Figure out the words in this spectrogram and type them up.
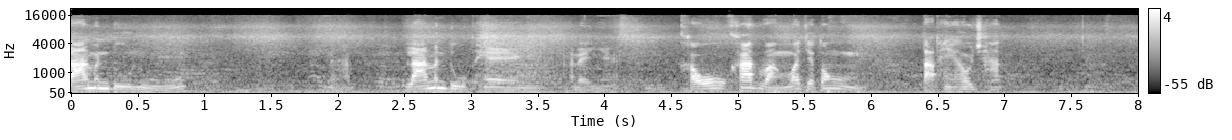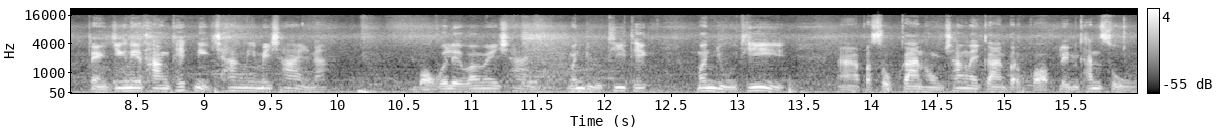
ร้านมันดูหรู ร้านมันดูแพงอะไรเงี้ยเขาคาดหวังว่าจะต้องตัดให้เขาชัด แต่จริงในทางเทคนิคช่างนี่ไม่ใช่นะ บอกไว้เลยว่าไม่ใช่ มันอยู่ที่เทคมันอยู่ที่ประสบการณ์ของช่างในการประกอบเลนขั้นสูง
